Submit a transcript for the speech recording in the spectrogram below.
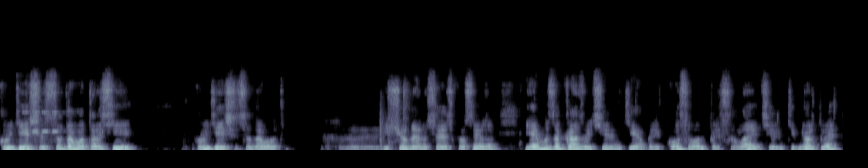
Крутейший садовод России, крутейший садовод э, еще, наверное, Советского Союза. Я ему заказываю черенки абрикоса, он присылает черенки мертвые,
